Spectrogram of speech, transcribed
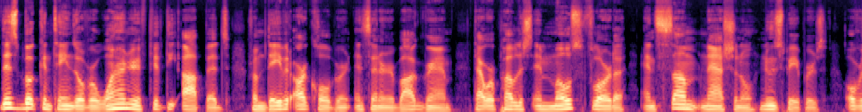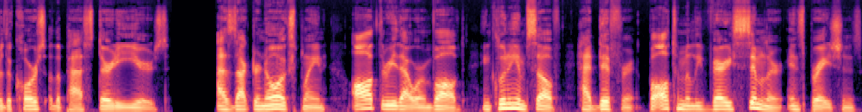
This book contains over 150 op eds from David R. Colburn and Senator Bob Graham that were published in most Florida and some national newspapers over the course of the past 30 years. As Dr. Noll explained, all three that were involved, including himself, had different, but ultimately very similar inspirations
